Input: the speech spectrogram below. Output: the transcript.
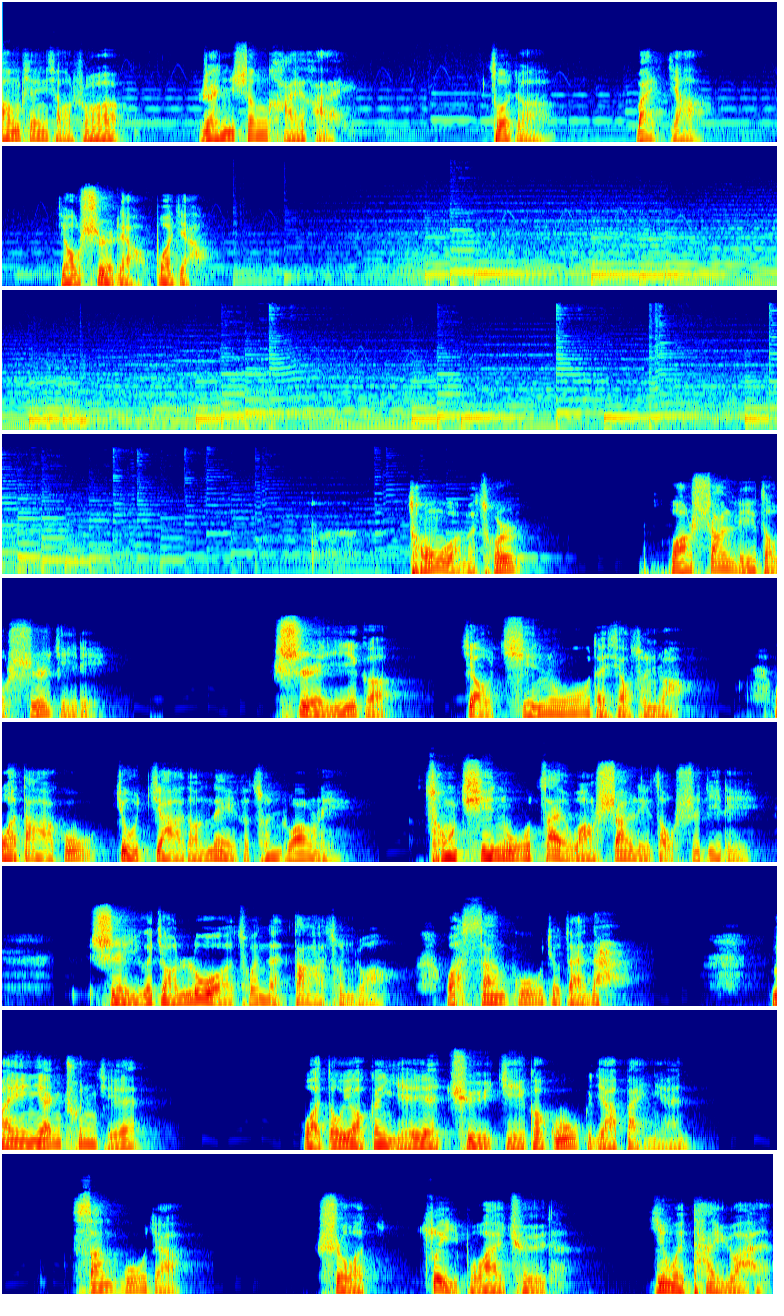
长篇小说《人生海海》，作者外家有事了播讲。从我们村儿。往山里走十几里，是一个叫秦屋的小村庄。我大姑就嫁到那个村庄里。从秦屋再往山里走十几里，是一个叫洛村的大村庄。我三姑就在那儿。每年春节。我都要跟爷爷去几个姑姑家拜年。三姑家是我最不爱去的，因为太远，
